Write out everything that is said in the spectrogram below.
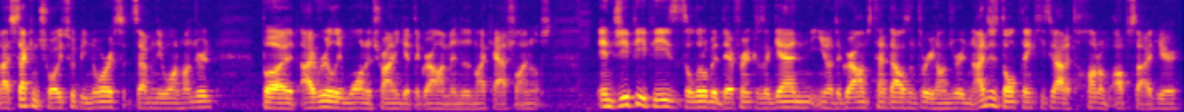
my second choice would be Norris at 7100. But I really want to try and get the DeGrom into my cash lineups. In GPPs, it's a little bit different because again, you know, DeGrom's 10,300, and I just don't think he's got a ton of upside here.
